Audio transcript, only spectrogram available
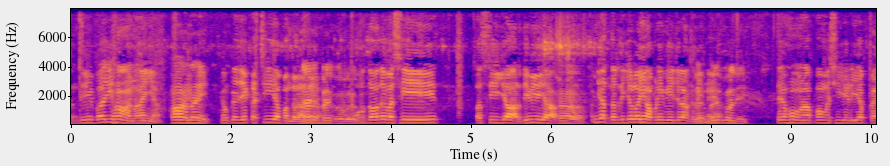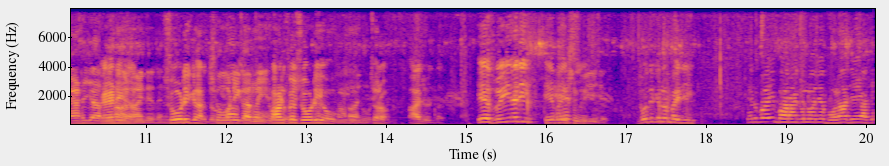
ਸੰਦੀਪ ਭਾਜੀ ਹਾਂ ਨਾ ਹੀ ਆ। ਹਾਂ ਨਹੀਂ ਕਿਉਂਕਿ ਜੇ ਕੱਚੀ ਆ 15 ਨਹੀਂ, ਨਹੀਂ, ਬਿਲਕੁਲ, ਬਿਲਕੁਲ। ਉਦਾਂ ਤੇ ਵਸੀ 80000 ਦੀ ਵੀ ਆ। ਹਾਂ। 75 ਦੀ ਚਲੋ ਅਸੀਂ ਆਪਣੀ ਵੇਚ ਰੱਖ ਲੈਨੇ ਬਿਲਕੁਲ ਜੀ। ਤੇ ਹੁਣ ਆਪਾਂ ਵਸੀ ਜਿਹੜੀ ਆ 65000 ਦੀ ਨਾ ਹੀ ਦੇ ਦੇਣੀ ਛੋੜ ਕਰ ਦਿਓ ਛੋੜ ਕਰਨੀ ਆ। 500 ਛੋੜ ਹੀ ਹੋਊਗੀ। ਚਲੋ ਆ ਜਾਓ ਇੱਧਰ। ਇਹ ਸੂਈ ਹੈ ਜੀ? ਇਹ ਭਾਈ ਸੂਈ ਜੇ। ਦੁੱਧ ਕਿੰਨਾ ਬਾਈ ਜੀ? ਇਹ ਭਾਈ 12 ਕਿਲੋ ਜੇ ਬੋਲਾ ਜੇ ਅੱਜ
